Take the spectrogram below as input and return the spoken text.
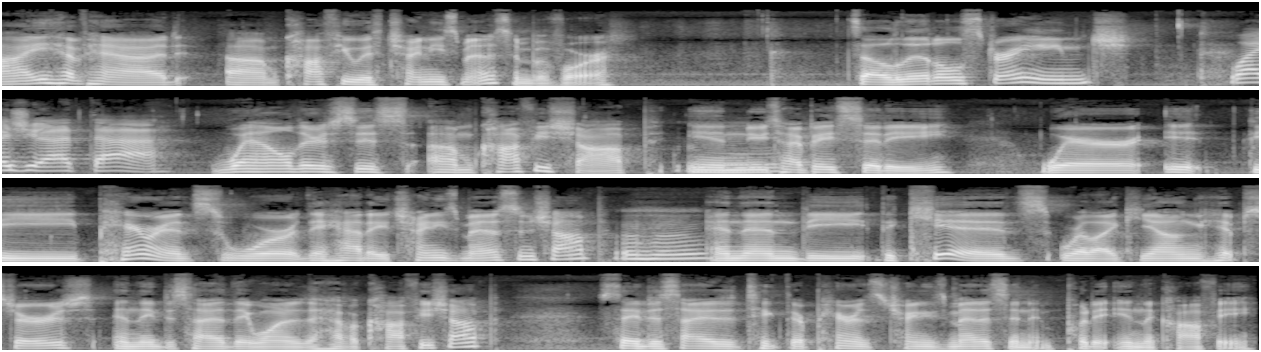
I have had um, coffee with Chinese medicine before. It's a little strange. Why'd you add that? Well, there's this um, coffee shop in New Taipei City where it the parents were they had a Chinese medicine shop, and then the the kids were like young hipsters, and they decided they wanted to have a coffee shop. So they decided to take their parents' Chinese medicine and put it in the coffee.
